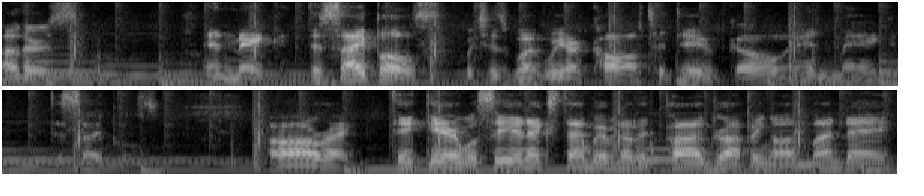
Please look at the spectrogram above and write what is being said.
others and make disciples, which is what we are called to do go and make disciples. All right. Take care. We'll see you next time. We have another pod dropping on Monday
